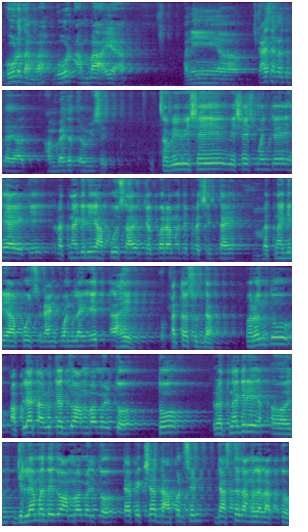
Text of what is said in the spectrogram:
गोड आंबा गोड आंबा आहे हा. आणि काय सांगाल तुमच्या या आंब्याच्या चवीविषयी? चवीविषयी विशेष म्हणजे हे आहे की रत्नागिरी हापूस हा जगभरामध्ये प्रसिद्ध आहे. रत्नागिरी हापूस रँक वनला येत आहे. आता सुद्धा. परंतु आपल्या तालुक्यात जो आंबा मिळतो तो रत्नागिरी जिल्ह्यामध्ये जो आंबा मिळतो त्यापेक्षा दहा पर्सेंट जास्त चांगला लागतो.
